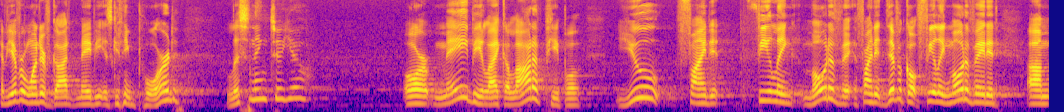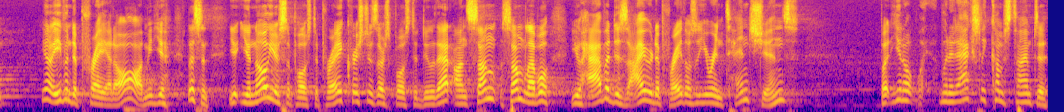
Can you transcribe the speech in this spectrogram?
have you ever wondered if God maybe is getting bored listening to you? Or maybe, like a lot of people, you find it feeling motivated, find it difficult feeling motivated, um, you know, even to pray at all. I mean, you listen, you, you know you're supposed to pray. Christians are supposed to do that. On some, some level, you have a desire to pray, those are your intentions. But, you know, when it actually comes time to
